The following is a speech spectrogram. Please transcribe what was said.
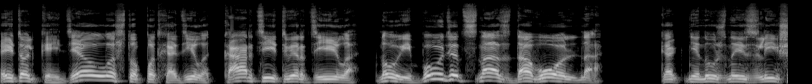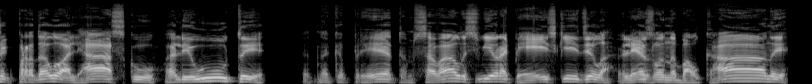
И только и делала, что подходила к карте и твердила, ну и будет с нас довольно как ненужный излишек продало Аляску, Алиуты, однако при этом совалась в европейские дела, лезла на Балканы.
